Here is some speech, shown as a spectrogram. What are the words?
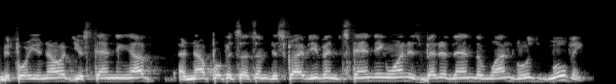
Before you know it you're standing up and now Prophet described even standing one is better than the one who's moving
